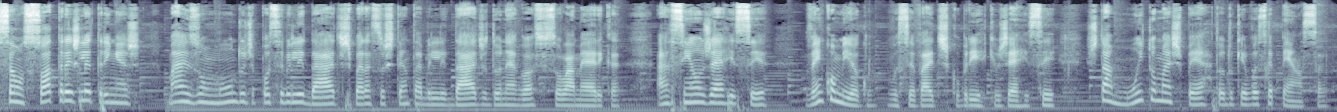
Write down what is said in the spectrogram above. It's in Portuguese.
São só três letrinhas, mais um mundo de possibilidades para a sustentabilidade do negócio Sul América. Assim é o GRC. Vem comigo, você vai descobrir que o GRC está muito mais perto do que você pensa.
